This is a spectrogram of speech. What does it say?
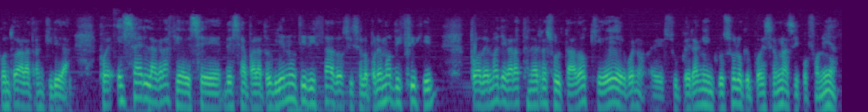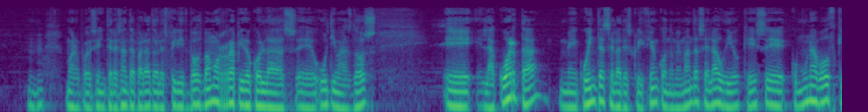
con toda la tranquilidad. Pues esa es la gracia de ese, de ese aparato. Bien utilizado, si se lo ponemos difícil, podemos llegar a tener resultados que, bueno, eh, superan incluso lo que puede ser una psicofonía. Bueno, pues interesante aparato el Spirit Box. Vamos rápido con las eh, últimas dos. Eh, la cuarta, me cuentas en la descripción cuando me mandas el audio, que es como una voz que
